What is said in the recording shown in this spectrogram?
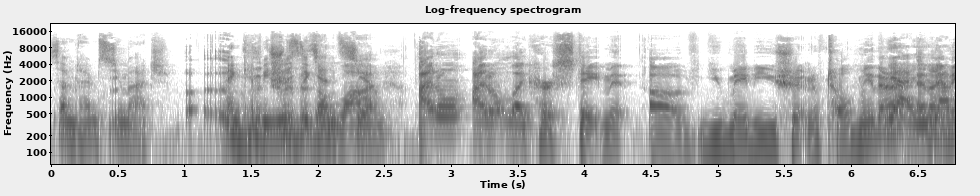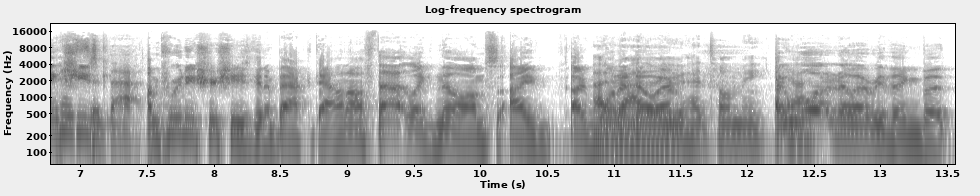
Sometimes too much, and can Uh, the be truth used is a against lot. you. I don't. I don't like her statement of you. Maybe you shouldn't have told me that. Yeah, you and I think she's. at that. I'm pretty sure she's going to back down off that. Like, no, I'm. I. I want to know. Every, you had told me. I Yeah. want to know everything, but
